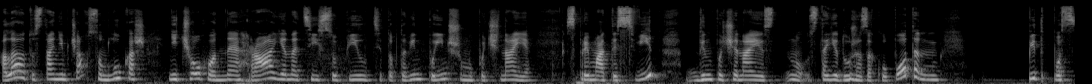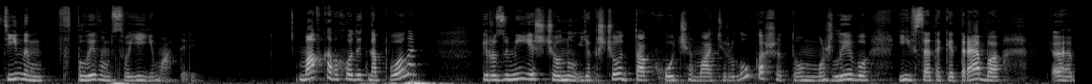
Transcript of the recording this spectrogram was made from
але от останнім часом Лукаш нічого не грає на цій сопілці, тобто він по-іншому починає сприймати світ, він починає ну, стає дуже заклопотаним під постійним впливом своєї матері. Мавка виходить на поле. І розуміє, що ну, якщо так хоче матір Лукаша, то можливо їй все-таки треба е,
